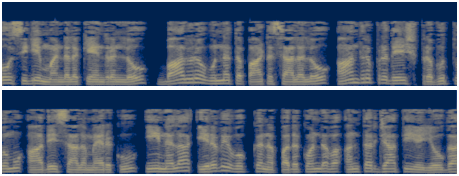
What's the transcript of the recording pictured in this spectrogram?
కోసిగి మండల కేంద్రంలో బాలుర ఉన్నత పాఠశాలలో ఆంధ్రప్రదేశ్ ప్రభుత్వము ఆదేశాల మేరకు ఈ నెల ఇరవై ఒక్కన పదకొండవ అంతర్జాతీయ యోగా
